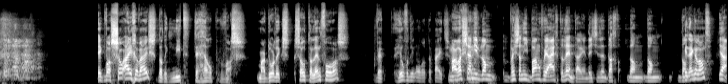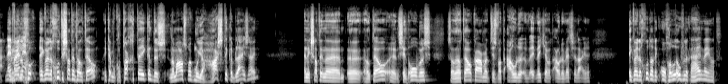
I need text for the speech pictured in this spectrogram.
ik was zo eigenwijs dat ik niet te helpen was. Maar doordat ik zo talentvol was. Werd heel veel dingen onder het tapijt. Maar was je, dan niet, dan, was je dan niet bang voor je eigen talent daarin? Dat je dan dacht, dan... dan, dan In Engeland? Ja, nee, ik, maar... weet nee. goed, ik weet nog goed, ik zat in het hotel. Ik heb een contract getekend, dus normaal gesproken moet je hartstikke blij zijn. En ik zat in een eh, hotel in Sint Albans. Ik zat in een hotelkamer. Het is wat ouder, weet, weet je, wat ouderwetse daar. Ik weet nog goed dat ik ongelofelijke heimwee had.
